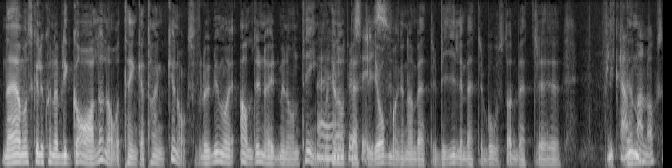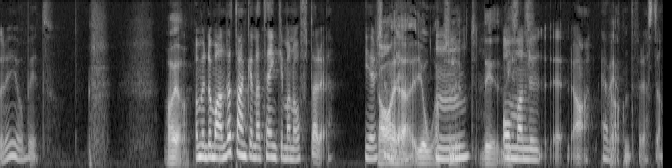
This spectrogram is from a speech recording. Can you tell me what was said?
Nej, man skulle kunna bli galen av att tänka tanken också. För då blir man ju aldrig nöjd med någonting. man Nej, kan ha ett bättre precis. jobb, man kan ha en bättre bil, en bättre bostad, bättre Det flickvän. kan man också, det är jobbigt. Ja, ja. Ja, men de andra tankarna tänker man oftare. Erkänn Ja, det. ja, jo, absolut. Det, Om man nu, eh, ja, jag vet inte förresten.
